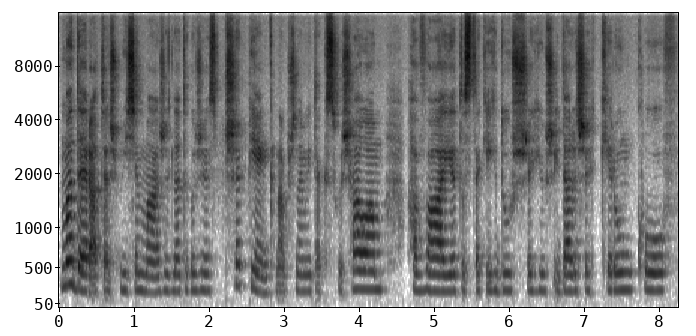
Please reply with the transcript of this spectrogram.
Madera też mi się marzy, dlatego że jest przepiękna, przynajmniej tak słyszałam. Hawaje to z takich dłuższych już i dalszych kierunków.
